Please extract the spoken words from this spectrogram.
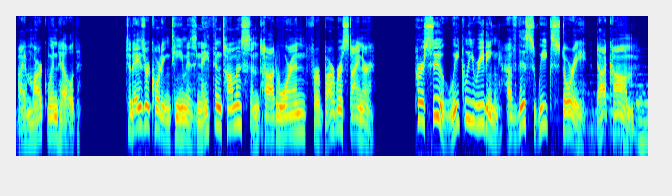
by Mark Winheld. Today's recording team is Nathan Thomas and Todd Warren for Barbara Steiner. Pursue weekly reading of this week's story.com.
